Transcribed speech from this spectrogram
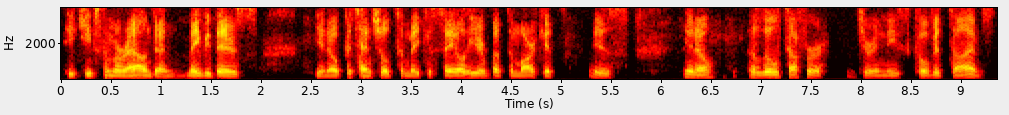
He keeps them around, and maybe there's, you know, potential to make a sale here, but the market is, you know, a little tougher during these COVID times.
